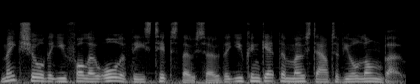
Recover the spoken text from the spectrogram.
Make sure that you follow all of these tips though so that you can get the most out of your longbow.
